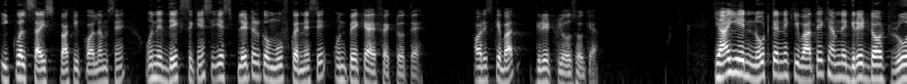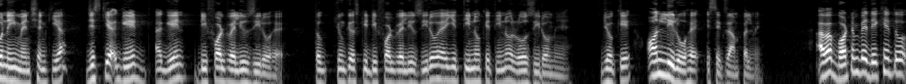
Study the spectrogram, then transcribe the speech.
ایکول سائز باقی کالمس ہیں، انہیں دیکھ سکیں۔ یہ اسپلیٹر کو موو کرنے سے ان پہ کیا افیکٹ ہوتا ہے۔ اور اس کے بعد گریڈ کلوز ہو گیا۔ یہاں یہ نوٹ کرنے کی بات ہے کہ ہم نے گریڈ ڈاٹ رو نہیں مینشن کیا، جس کی again again default value zero ہے۔ تو کیونکہ اس کی ڈیفالٹ ویلیو زیرو ہے، یہ تینوں کے تینوں رو زیرو میں ہیں، جو کہ اونلی رو ہے اس ایگزامپل میں۔ اب آپ باٹم پہ دیکھیں تو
